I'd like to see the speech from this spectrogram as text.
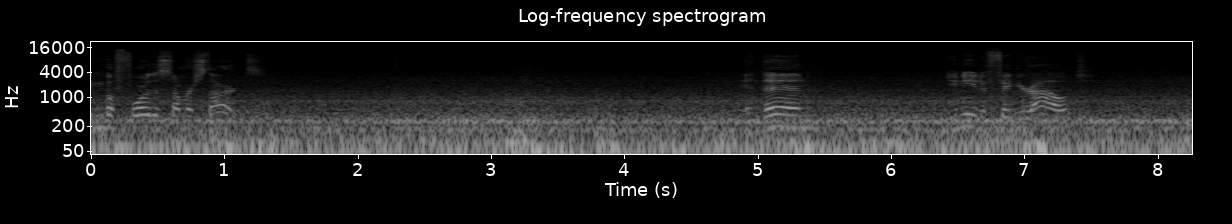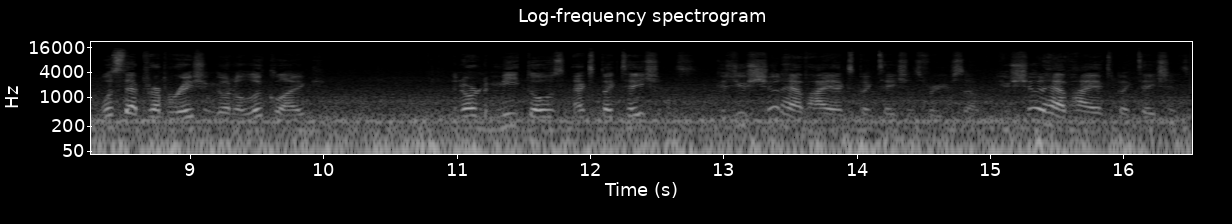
even before the summer starts. And then you need to figure out what's that preparation going to look like in order to meet those expectations. Because you should have high expectations for yourself. You should have high expectations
